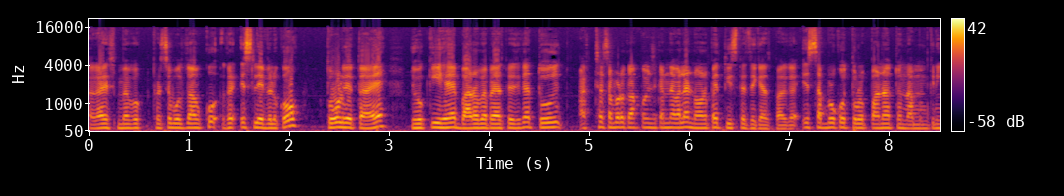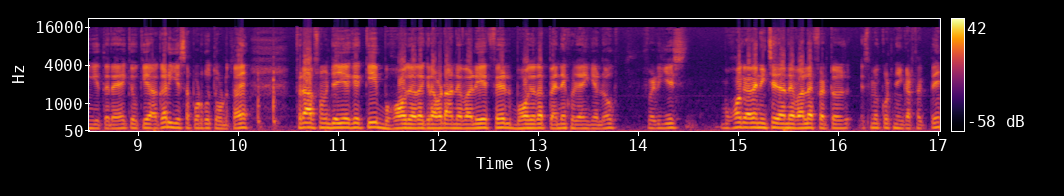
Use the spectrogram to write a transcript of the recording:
अगर इसमें फिर से बोलता हूँ आपको, अगर इस लेवल को तोड़ देता है, जो कि है बारह रुपये पचास पैसे का तो अच्छा सपोर्ट काम कौन करने वाला है? नौ रुपये तीस पैसे के आसपास का। इस सपोर्ट को तोड़ पाना तो नामुमकिन की तरह है, क्योंकि अगर ये सपोर्ट को तोड़ता है, फिर आप समझ जाइए कि बहुत ज़्यादा गिरावट आने वाली है, फिर बहुत ज़्यादा पैनिक हो जाएँगे लोग। फिर ये बहुत ज़्यादा नीचे जाने वाला है, फिर तो इसमें कुछ नहीं कर सकते।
